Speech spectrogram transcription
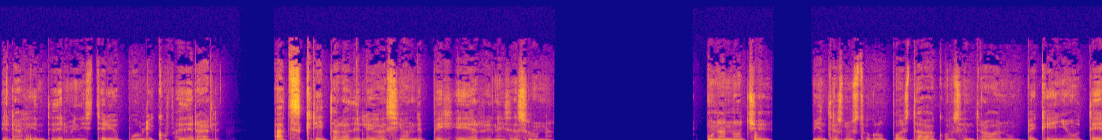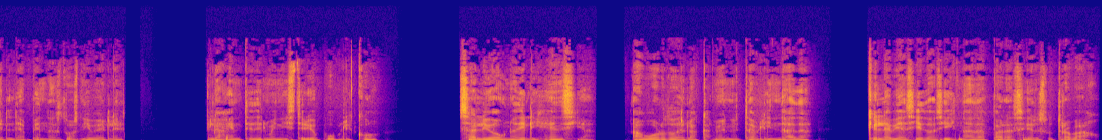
del agente del Ministerio Público Federal adscrito a la delegación de PGR en esa zona. Una noche, mientras nuestro grupo estaba concentrado en un pequeño hotel de apenas dos niveles, el agente del Ministerio Público salió a una diligencia a bordo de la camioneta blindada que le había sido asignada para hacer su trabajo.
